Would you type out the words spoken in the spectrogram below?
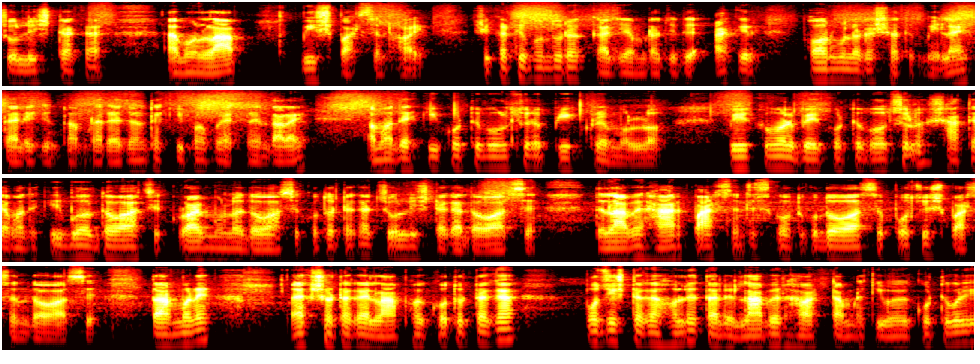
চল্লিশ টাকা এবং লাভ বিশ পার্সেন্ট হয়? শিক্ষার্থী বন্ধুরা, কাজে আমরা যদি আগের ফর্মুলাটার সাথে মেলাই, তাহলে কিন্তু আমরা রেজাল্টটা কী পাবো? এখানে দাঁড়াই। আমাদের কি করতে বলছিল? বিক্রয় মূল্য। মূল্য বের করতে বলছিল, সাথে আমাদের কী বল দেওয়া আছে? ক্রয় মূল্য দেওয়া আছে, কত টাকা? চল্লিশ টাকা দেওয়া আছে। লাভের হার পার্সেন্টেজ কত দেওয়া আছে? পঁচিশ পার্সেন্ট দেওয়া আছে। তার মানে একশো টাকায় লাভ হয় কত টাকা? পঁচিশ টাকা হলে তাহলে লাভের হারটা আমরা কীভাবে করতে পারি?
